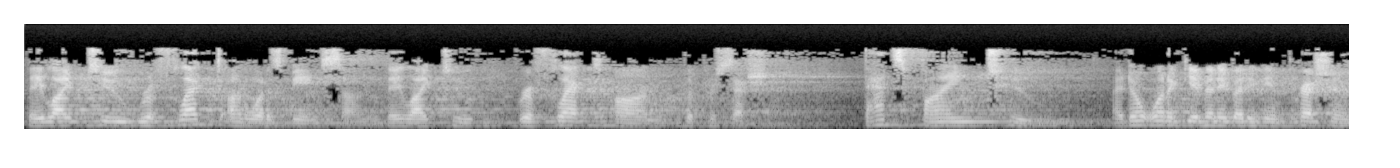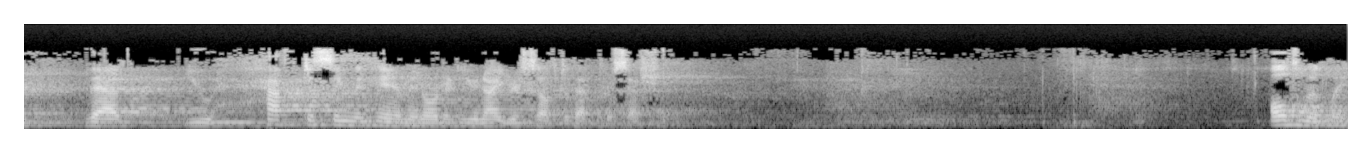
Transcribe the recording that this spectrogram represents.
They like to reflect on what is being sung. They like to reflect on the procession. That's fine too. I don't want to give anybody the impression that you have to sing the hymn in order to unite yourself to that procession. Ultimately,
